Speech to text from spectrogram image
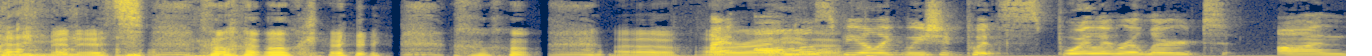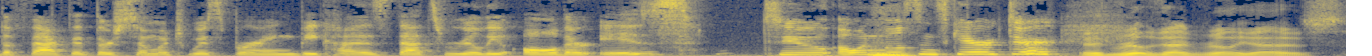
ninety minutes. okay, oh, all I right. almost feel like we should put spoiler alert on the fact that there's so much whispering because that's really all there is to Owen Wilson's character. It really, that really is.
